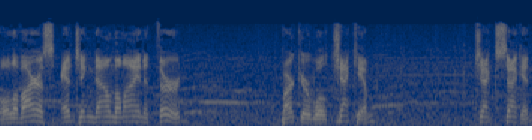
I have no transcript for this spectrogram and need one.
Olivares edging down the line at third. Parker will check him. Check second.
